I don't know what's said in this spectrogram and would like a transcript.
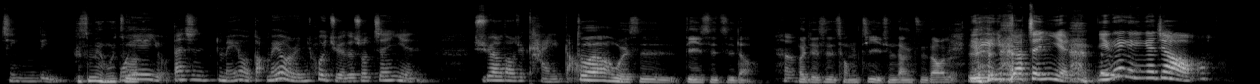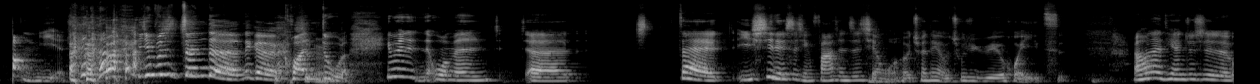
经历，可是没有会。我也有，但是没有到，没有人会觉得说针眼。需要到去开刀？对啊，我也是第一次知道，而且是从自己身上知道的。你那个已经不叫针眼了，你那个应该叫棒眼，已经不是真的那个宽度了。因为我们呃，在一系列事情发生之前，我和春天有出去约会一次，然后那天就是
